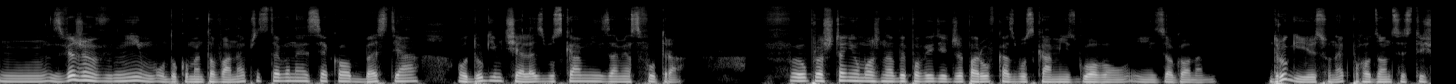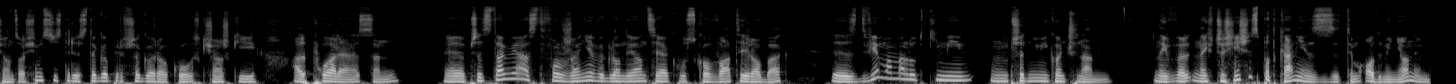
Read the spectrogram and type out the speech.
Mm, Zwierzę w nim udokumentowane przedstawione jest jako bestia o długim ciele z łuskami zamiast futra. W uproszczeniu można by powiedzieć, że parówka z łuskami z głową i z ogonem. Drugi rysunek pochodzący z 1841 roku z książki Alpuarensen e, przedstawia stworzenie wyglądające jak łuskowaty robak e, z dwiema malutkimi mm, przednimi kończynami. Najwcześniejsze spotkanie z tym odmienionym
